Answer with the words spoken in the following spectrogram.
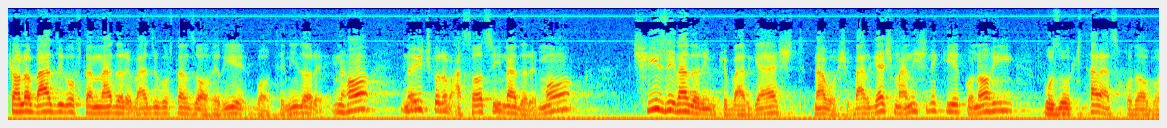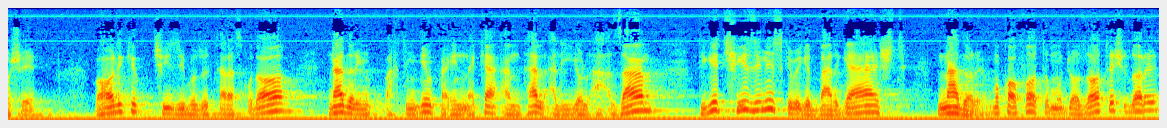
که حالا بعضی گفتن نداره بعضی گفتن ظاهری باطنی داره. اینها اینا هیچ کدوم اساسی نداره. ما چیزی نداریم که برگشت نباشه. برگشت معنیش اینه که یک گناهی بزرگتر از خدا باشه. و حالی که چیزی بزرگتر از خدا نداریم. وقتی میگیم فینک انتل علی الاعظم دیگه چیزی نیست که بگه برگشت نداره. مکافات و مجازاتش داره.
